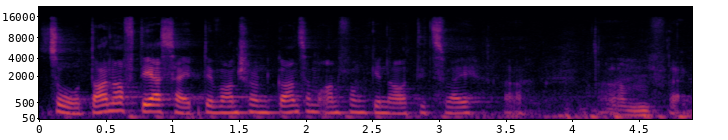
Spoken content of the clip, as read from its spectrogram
So, dann auf der Seite waren schon ganz am Anfang genau die zwei um, Fragen.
